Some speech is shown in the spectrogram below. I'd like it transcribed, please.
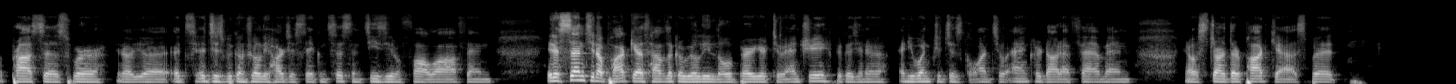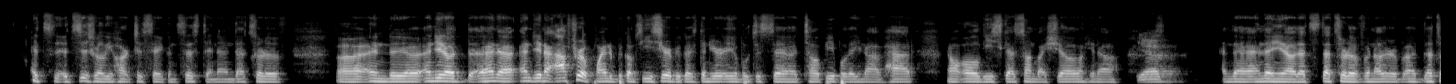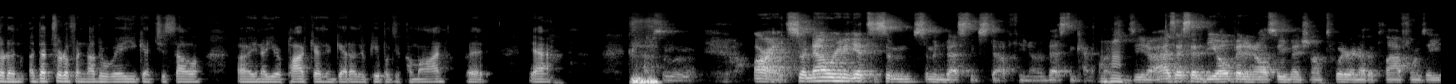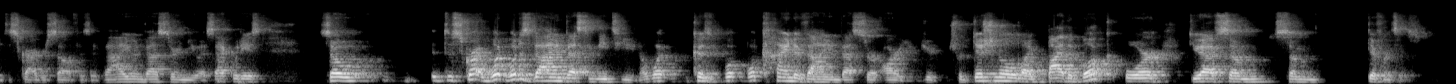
a process where you know yeah, it's it just becomes really hard to stay consistent. It's easy to fall off, and in a sense, you know, podcasts have like a really low barrier to entry because you know anyone could just go onto Anchor.fm and you know start their podcast, but it's it's just really hard to stay consistent, and that sort of uh, and uh, and you know and uh, and you know after a point it becomes easier because then you're able to uh, tell people that you know I've had you know all these guests on my show, you know. Yeah. And then, and then you know that's that's sort of another uh, that's sort of that's sort of another way you get to sell uh, you know your podcast and get other people to come on. But yeah, Absolutely. All right. So now we're going to get to some some investing stuff, you know, investing kind of mm-hmm. questions. Mm-hmm. You know, as I said at the open, and also you mentioned on Twitter and other platforms that you describe yourself as a value investor in US equities. So describe what, what does value investing mean to you? know, what because what, what kind of value investor are you? You're traditional like buy the book, or do you have some some differences?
